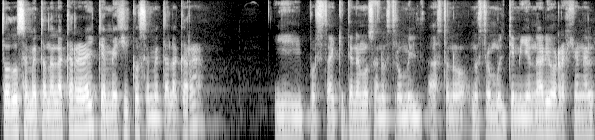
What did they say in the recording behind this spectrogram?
todos se metan a la carrera y que México se meta a la carrera. Y pues aquí tenemos a nuestro, nuestro multimillonario regional.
